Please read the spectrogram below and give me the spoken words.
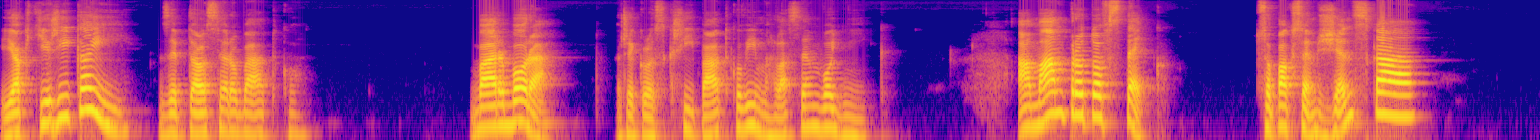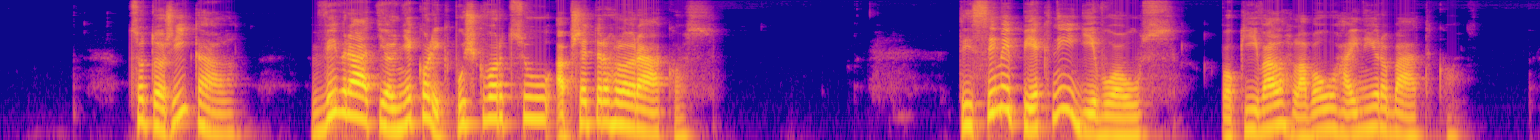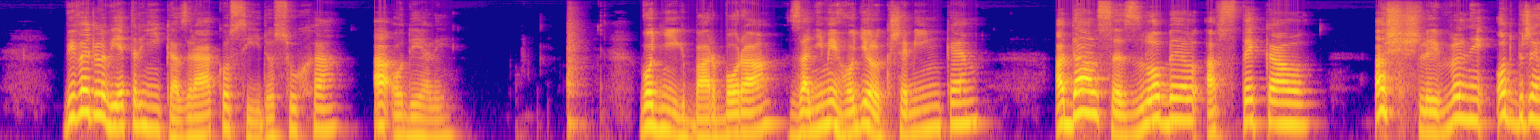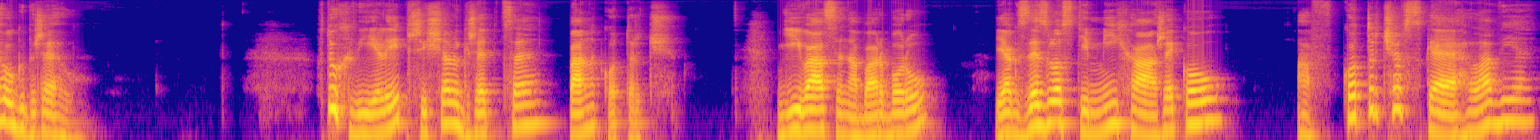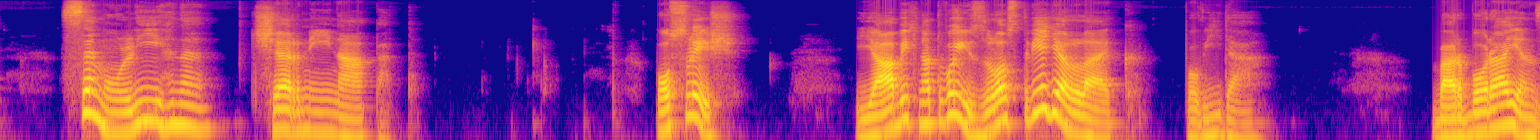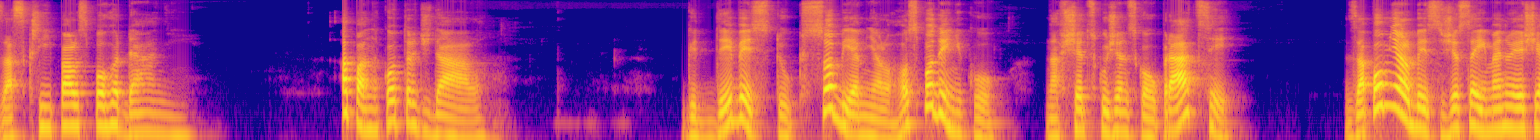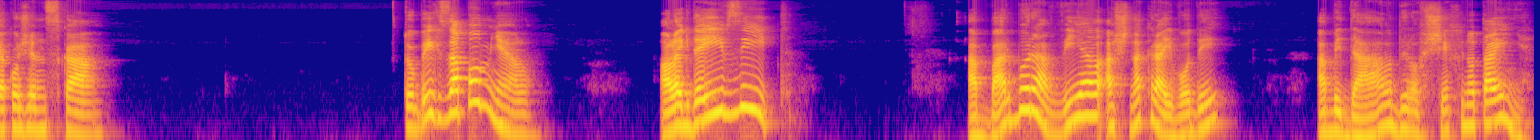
Jak ti říkají? zeptal se robátko. Barbora, řekl skřípátkovým hlasem vodník. A mám proto vztek. Co pak jsem ženská? Co to říkal? Vyvrátil několik puškvorců a přetrhl rákos. Ty jsi mi pěkný divous, pokýval hlavou hajný robátko. Vyvedl větrníka z rákosí do sucha a odjeli. Vodník Barbora za nimi hodil křemínkem a dál se zlobil a vstekal, až šly vlny od břehu k břehu. V tu chvíli přišel k řece pan Kotrč. Dívá se na Barboru, jak ze zlosti míchá řekou a v kotrčovské hlavě se mu líhne černý nápad. Poslyš, já bych na tvoji zlost věděl lék, povídá. Barbora jen zaskřípal z pohrdání. A pan Kotrč dál. Kdybys tu k sobě měl hospodyňku na všecku ženskou práci, zapomněl bys, že se jmenuješ jako ženská. To bych zapomněl. Ale kde jí vzít? a Barbora vyjel až na kraj vody, aby dál bylo všechno tajně.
